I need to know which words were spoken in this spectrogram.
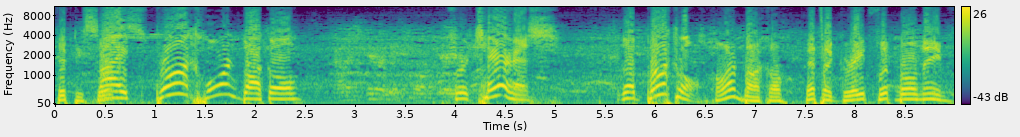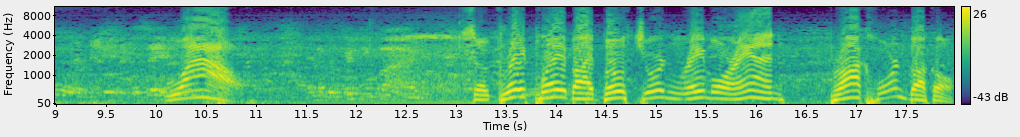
56. Brock Hornbuckle for Terrace. The buckle. Hornbuckle. That's a great football name. Wow. So great play by both Jordan Raymore and Brock Hornbuckle.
